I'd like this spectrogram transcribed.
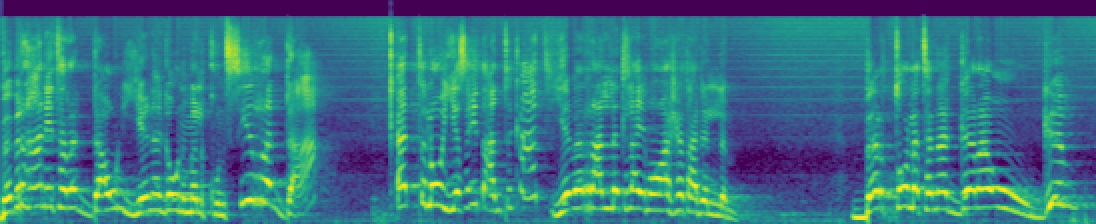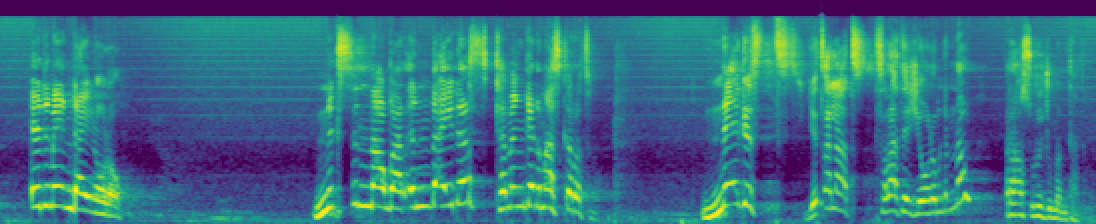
በብርሃን የተረዳውን የነገውን መልኩን ሲረዳ ቀጥሎ የሰይጣን ጥቃት የበራለት ላይ መዋሸት አይደለም። በርቶ ለተነገረው ግብ እድሜ እንዳይኖረው ንግስናው ጋር እንዳይደርስ ከመንገድ ማስቀረት ነው። ኔግስት የጠላት ስትራቴጂ የሆነ ምንድን ነው? ራሱ ልጁ መምታት ነው።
